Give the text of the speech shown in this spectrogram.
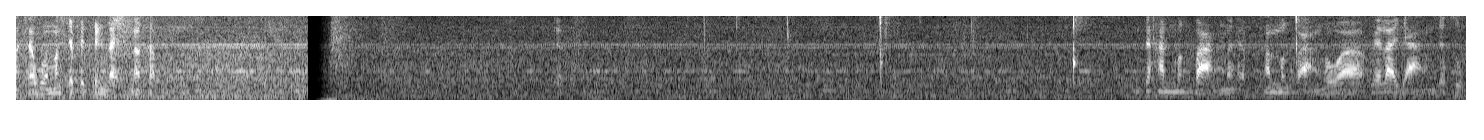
นะครับว่ามันจะเป็นจังไดนะครับ จะหั่นบางๆนะครับ หั่นบางๆ เพราะว่าเวลาย่างมันจะสุก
